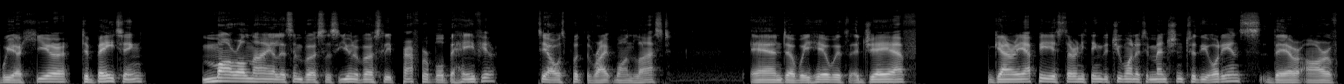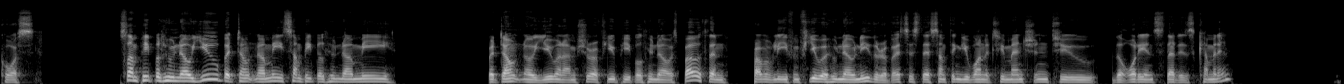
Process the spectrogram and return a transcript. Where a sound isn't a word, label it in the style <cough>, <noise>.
We are here debating moral nihilism versus universally preferable behavior. See, I always put the right one last. And uh, we're here with uh, JF. Gariepy, is there anything that you wanted to mention to the audience? There are, of course, some people who know you but don't know me, some people who know me but don't know you, and I'm sure a few people who know us both, and probably even fewer who know neither of us. Is there something you wanted to mention to the audience that is coming in?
